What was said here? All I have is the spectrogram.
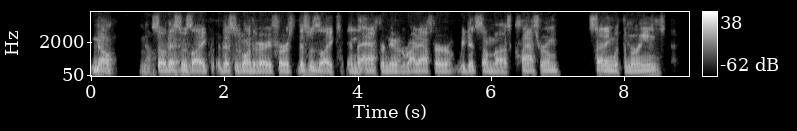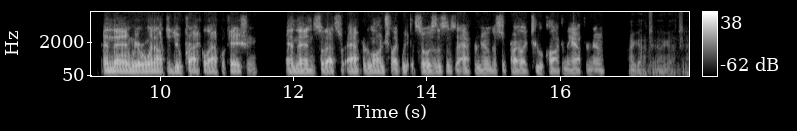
No. No. So this was like this was one of the very first. This was like in the afternoon, right after we did some uh, classroom setting with the Marines, and then we went out to do practical application. And then so that's after lunch. Like we so is this is the afternoon. This is probably like two o'clock in the afternoon. I got you. I got you.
